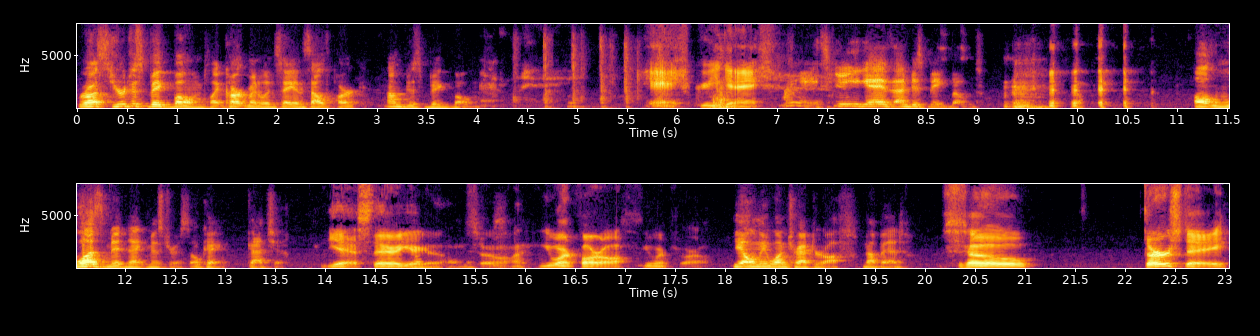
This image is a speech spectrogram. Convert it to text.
Russ, you're just big boned, like Cartman would say in South Park. I'm just big boned. Yeah, screw you guys. Yeah, screw you guys. I'm just big boned. oh, was Midnight Mistress. Okay, gotcha. Yes, there you go. So you weren't far off. You weren't far off. Yeah, only one tractor off. Not bad. So Thursday,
